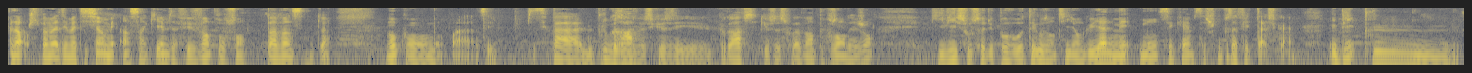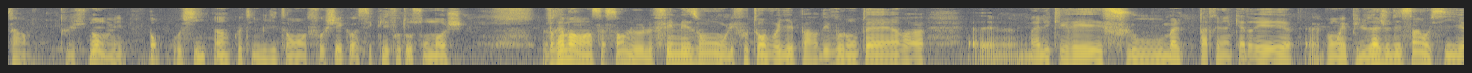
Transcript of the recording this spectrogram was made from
Alors, je suis pas mathématicien, mais un cinquième, ça fait 20%, pas 25. Hein. Donc, bon, voilà, c'est pas le plus grave, parce que c'est le plus grave, c'est que ce soit 20% des gens qui vivent sous seuil de pauvreté aux Antilles en Guyane, mais bon, c'est quand même, ça, je trouve que ça fait tâche quand même. Et puis, plus, enfin, non, mais bon, aussi, hein, côté militant fauché, quoi, c'est que les photos sont moches. Vraiment, hein, ça sent le, fait maison ou les photos envoyées par des volontaires, euh, euh, mal éclairées, floues, mal pas très bien cadrées. Euh, bon, et puis l'usage de dessin aussi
